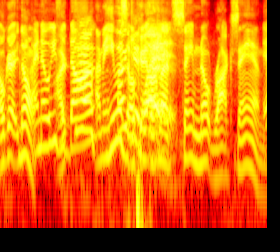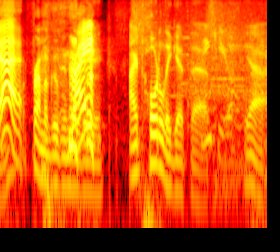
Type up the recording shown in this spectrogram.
okay. No. I know he's a a dog. I mean, he was I a get Okay, on that. that same note, Roxanne. Yeah. From a Goofy movie. Right? I totally get that. Thank you. Yeah.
